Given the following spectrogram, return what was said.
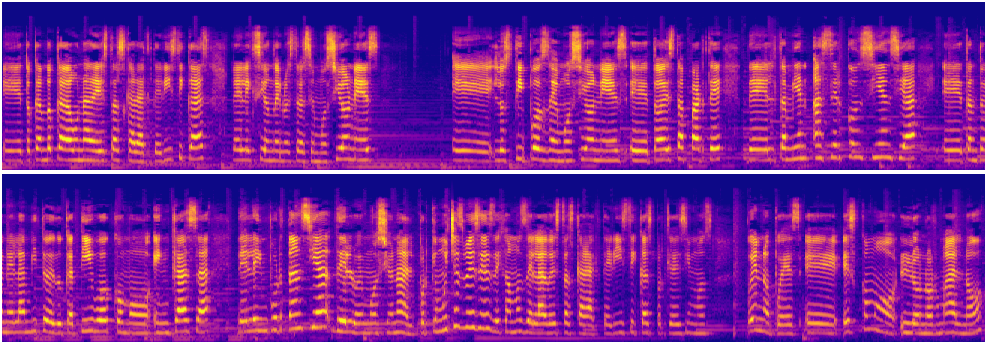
eh, tocando cada una de estas características, la elección de nuestras emociones, eh, los tipos de emociones, eh, toda esta parte del también hacer conciencia, tanto en el ámbito educativo como en casa, de la importancia de lo emocional, porque muchas veces dejamos de lado estas características porque decimos, bueno, pues eh, es como lo normal, ¿no?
